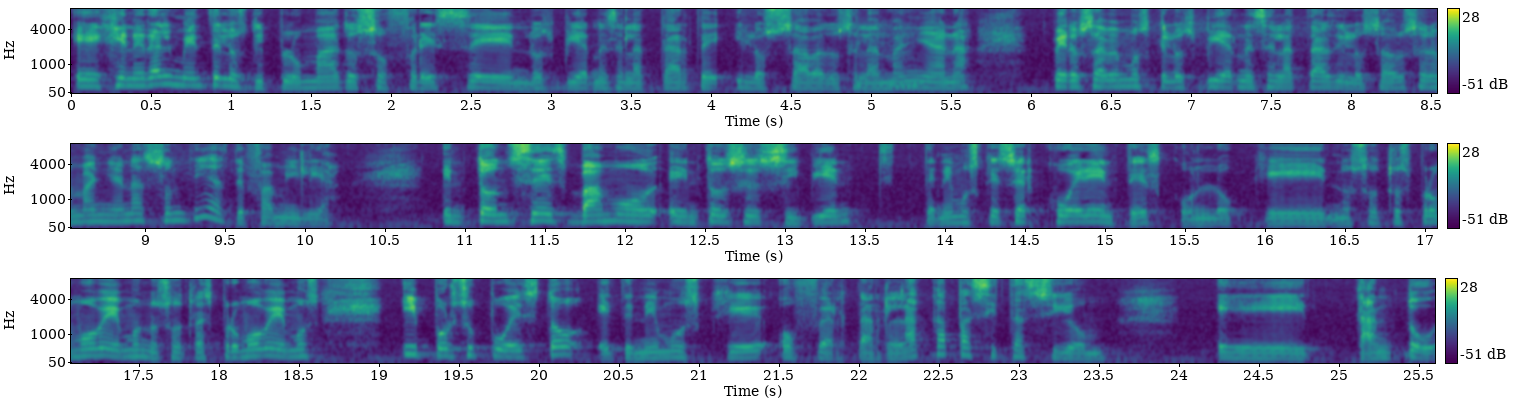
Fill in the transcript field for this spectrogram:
Eh, generalmente los diplomados ofrecen los viernes en la tarde y los sábados en la mañana, pero sabemos que los viernes en la tarde y los sábados en la mañana son días de familia. Entonces vamos, entonces si bien tenemos que ser coherentes con lo que nosotros promovemos, nosotras promovemos, y por supuesto eh, tenemos que ofertar la capacitación eh, tanto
